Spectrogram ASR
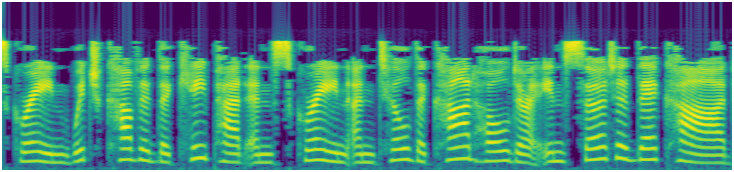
screen which covered the keypad and screen until the cardholder inserted their card.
